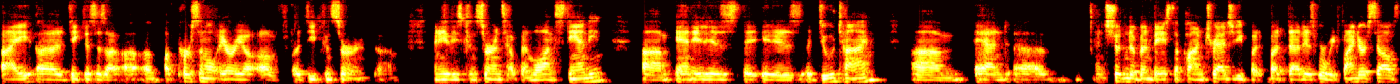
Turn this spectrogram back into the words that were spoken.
I uh, take this as a, a, a, personal area of a deep concern. Uh, many of these concerns have been long-standing, um, and it is it is due time, um, and uh, and shouldn't have been based upon tragedy. But but that is where we find ourselves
